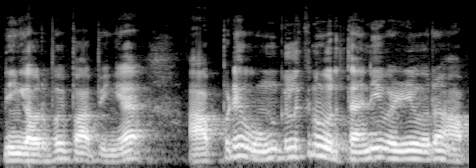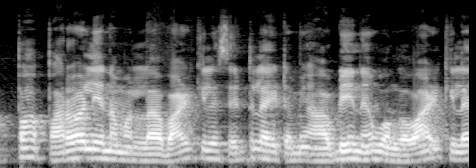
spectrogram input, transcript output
நீங்கள் அவர் போய் பார்ப்பீங்க. அப்படியே உங்களுக்குன்னு ஒரு தனி வழி வரும். அப்பா பரவாயில்லையே நம்மள வாழ்க்கையில் செட்டில் ஆகிட்டோமே அப்படின்னு உங்கள் வாழ்க்கையில்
